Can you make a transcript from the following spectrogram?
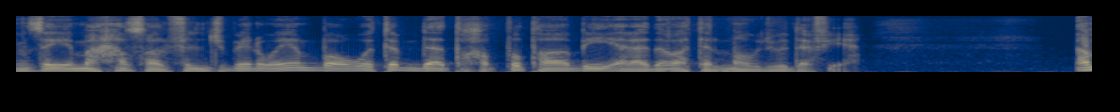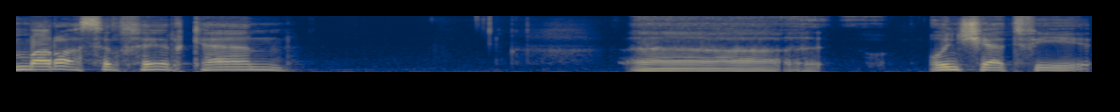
زي ما حصل في الجبال وينبع وتبدأ تخططها بالأدوات الموجودة فيها. أما رأس الخير كان آه أنشأت في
